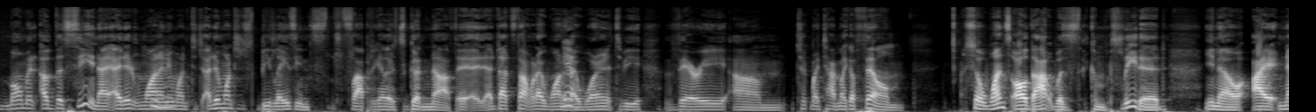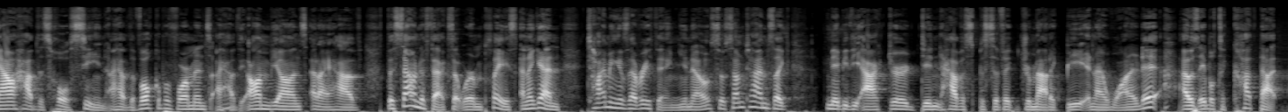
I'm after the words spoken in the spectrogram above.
moment of the scene. I, I didn't want Mm-hmm. anyone to I didn't want to just be lazy and slap it together. It's good enough. It- it- that's not what I wanted. Yeah. I wanted it to be very um took my time like a film. So once all that was completed, you know, I now have this whole scene. I have the vocal performance, I have the ambiance, and I have the sound effects that were in place. And again, timing is everything, you know? So sometimes like maybe the actor didn't have a specific dramatic beat and I wanted it. I was able to cut that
